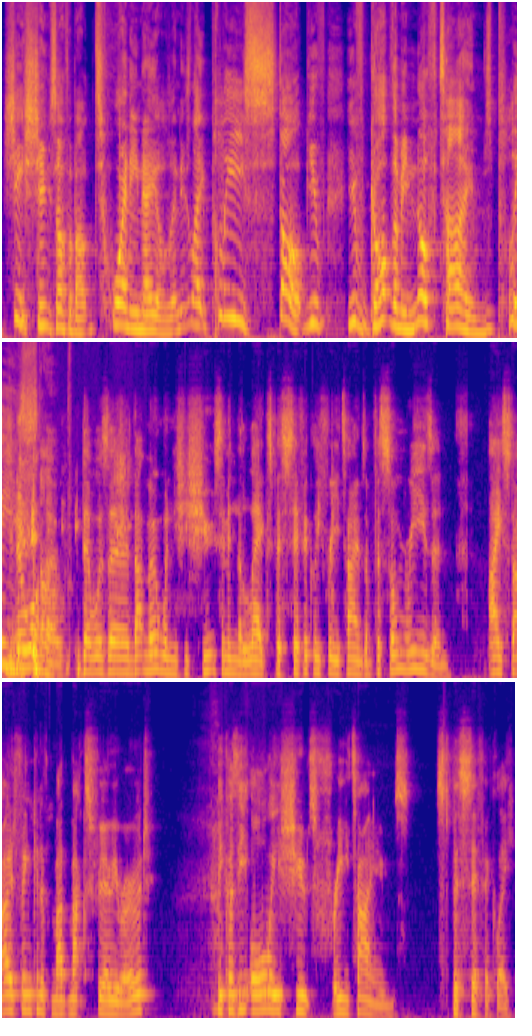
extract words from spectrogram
she shoots off about twenty nails, and it's like, please stop. You've you've got them enough times. Please You know what stop. though? There was uh, that moment when she shoots him in the leg specifically three times, and for some reason, I started thinking of Mad Max Fury Road because he always shoots three times specifically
